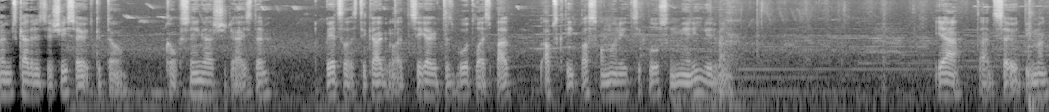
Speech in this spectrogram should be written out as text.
Vai jums kādreiz ir šī sajūta, ka tev kaut kas vienkārši ir jāizdara? Tu piecelies tik agri, lai cik agri tas būtu, lai spētu apskatīt pasauli no rīta, cik klusa un mierīgi ir viņa. Jā, tāda sajūta bija man.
